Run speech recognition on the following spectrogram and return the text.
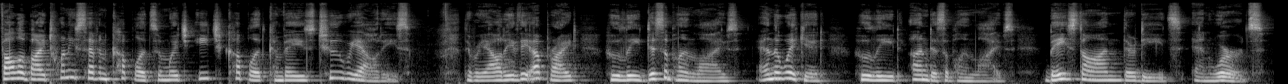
followed by 27 couplets in which each couplet conveys two realities the reality of the upright who lead disciplined lives, and the wicked who lead undisciplined lives, based on their deeds and words.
